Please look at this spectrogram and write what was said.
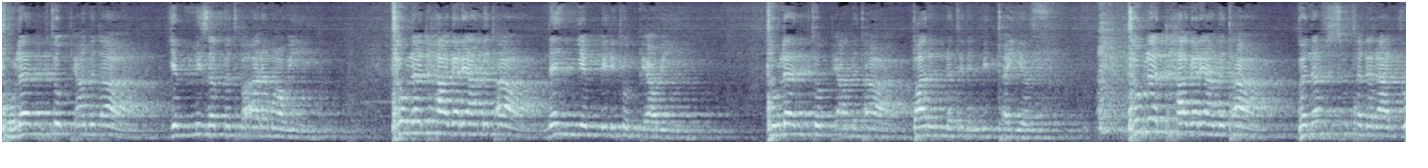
ትውለድ ኢትዮጵያ ምጣ የሚዘብት በአረማዊ። ትውለድ ሀገር ያምጣ ነኝ የሚል ኢትዮጵያዊ። ትውለድ ኢትዮጵያ ምጣ ባርነትን የሚጠየፍ። ትውለድ ሀገር ያምጣ በነፍሱ ተደራድሮ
